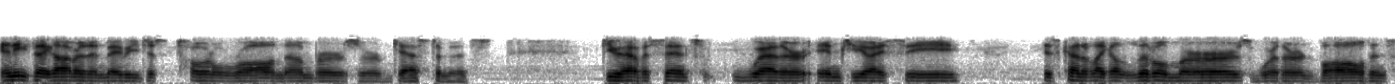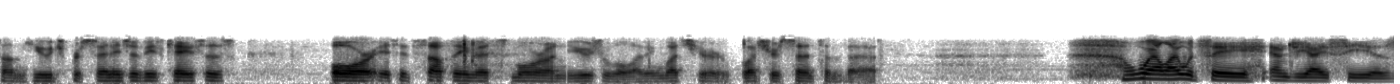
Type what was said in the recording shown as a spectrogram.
anything other than maybe just total raw numbers or guesstimates. Do you have a sense whether MGIC is kind of like a little MERS where they're involved in some huge percentage of these cases? or is it something that's more unusual? I mean, what's your what's your sense of that? Well, I would say MGIC is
